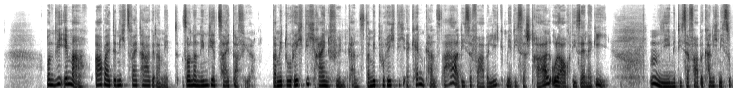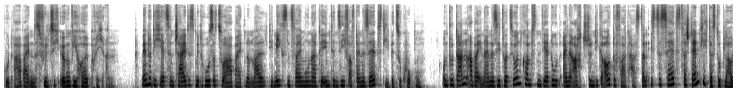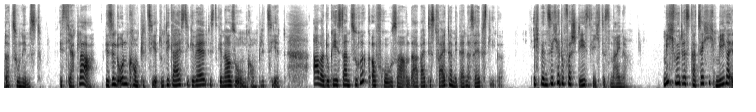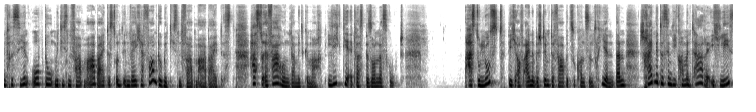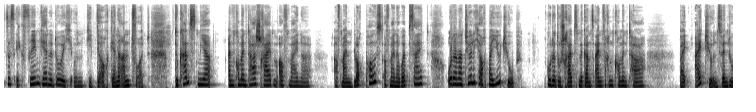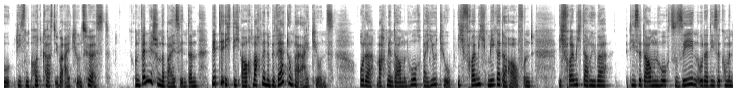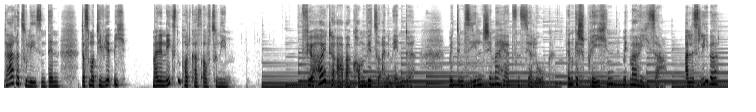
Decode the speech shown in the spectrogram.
Und wie immer, arbeite nicht zwei Tage damit, sondern nimm dir Zeit dafür, damit du richtig reinfühlen kannst, damit du richtig erkennen kannst, aha, diese Farbe liegt mir, dieser Strahl oder auch diese Energie. Hm, nee, mit dieser Farbe kann ich nicht so gut arbeiten, das fühlt sich irgendwie holprig an. Wenn du dich jetzt entscheidest, mit Rosa zu arbeiten und mal die nächsten zwei Monate intensiv auf deine Selbstliebe zu gucken, und du dann aber in eine Situation kommst, in der du eine achtstündige Autofahrt hast, dann ist es selbstverständlich, dass du blau dazu nimmst. Ist ja klar. Wir sind unkompliziert und die geistige Welt ist genauso unkompliziert. Aber du gehst dann zurück auf Rosa und arbeitest weiter mit deiner Selbstliebe. Ich bin sicher, du verstehst, wie ich das meine. Mich würde es tatsächlich mega interessieren, ob du mit diesen Farben arbeitest und in welcher Form du mit diesen Farben arbeitest. Hast du Erfahrungen damit gemacht? Liegt dir etwas besonders gut? Hast du Lust, dich auf eine bestimmte Farbe zu konzentrieren? Dann schreib mir das in die Kommentare. Ich lese das extrem gerne durch und gebe dir auch gerne Antwort. Du kannst mir einen Kommentar schreiben auf meine auf meinen Blogpost, auf meiner Website oder natürlich auch bei YouTube. Oder du schreibst mir ganz einfach einen Kommentar bei iTunes, wenn du diesen Podcast über iTunes hörst. Und wenn wir schon dabei sind, dann bitte ich dich auch, mach mir eine Bewertung bei iTunes oder mach mir einen Daumen hoch bei YouTube. Ich freue mich mega darauf und ich freue mich darüber, diese Daumen hoch zu sehen oder diese Kommentare zu lesen, denn das motiviert mich, meinen nächsten Podcast aufzunehmen. Für heute aber kommen wir zu einem Ende mit dem Seelenschimmer Herzensdialog, den Gesprächen mit Marisa. Alles Liebe!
